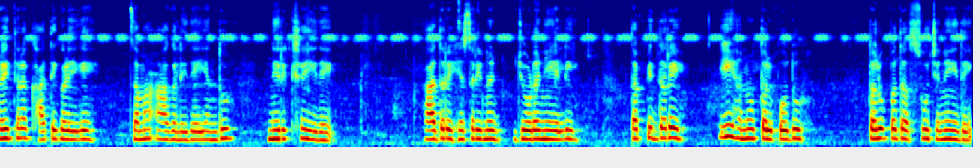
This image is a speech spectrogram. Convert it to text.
ರೈತರ ಖಾತೆಗಳಿಗೆ ಜಮಾ ಆಗಲಿದೆ ಎಂದು ನಿರೀಕ್ಷೆಯಿದೆ. ಆದರೆ ಹೆಸರಿನ ಜೋಡಣೆಯಲ್ಲಿ ತಪ್ಪಿದ್ದರೆ ಈ ಹಣ ತಲುಪದ ಸೂಚನೆ ಇದೆ.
